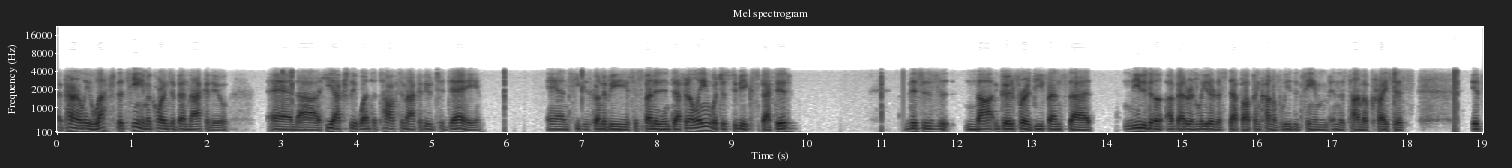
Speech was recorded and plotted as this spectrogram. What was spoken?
apparently left the team, according to Ben McAdoo. And uh, he actually went to talk to McAdoo today and he is going to be suspended indefinitely, which is to be expected. This is not good for a defense that needed a, a veteran leader to step up and kind of lead the team in this time of crisis. It's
